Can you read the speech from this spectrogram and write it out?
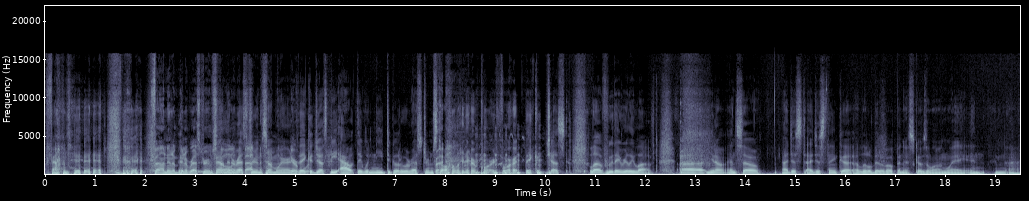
found found in a in a restroom found in a restroom somewhere. And if they could just be out, they wouldn't need to go to a restroom stall right. in an airport for it. They could just love who they really loved, uh, you know. And so, I just I just think a, a, little bit of openness goes a long way in in uh,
